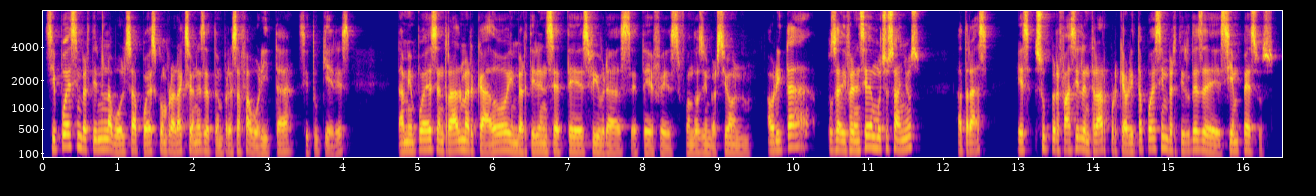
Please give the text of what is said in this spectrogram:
Si puedes invertir en la bolsa, puedes comprar acciones de tu empresa favorita si tú quieres, también puedes entrar al mercado e invertir en CTs, fibras, ETFs, fondos de inversión. Ahorita, pues a diferencia de muchos años atrás, es súper fácil entrar porque ahorita puedes invertir desde 100 pesos.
